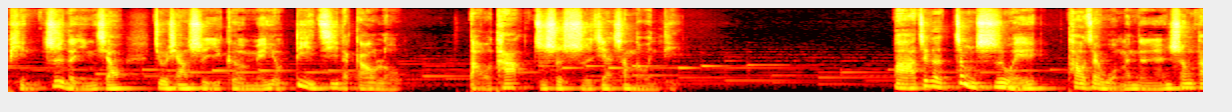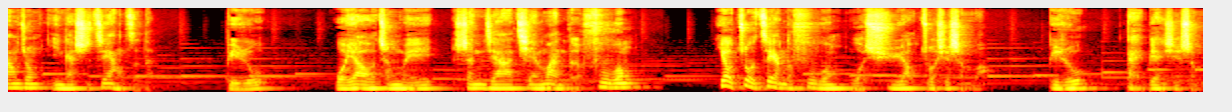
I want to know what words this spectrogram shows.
品质的营销，就像是一个没有地基的高楼，倒塌只是时间上的问题。把这个正思维套在我们的人生当中，应该是这样子的：比如，我要成为身家千万的富翁，要做这样的富翁，我需要做些什么？比如改变些什么？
